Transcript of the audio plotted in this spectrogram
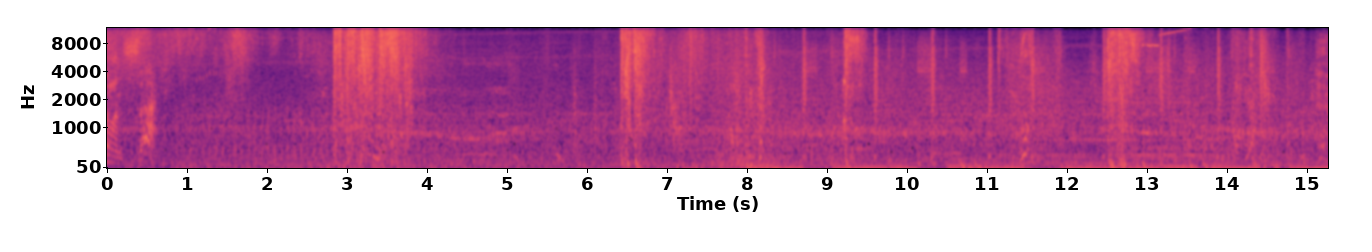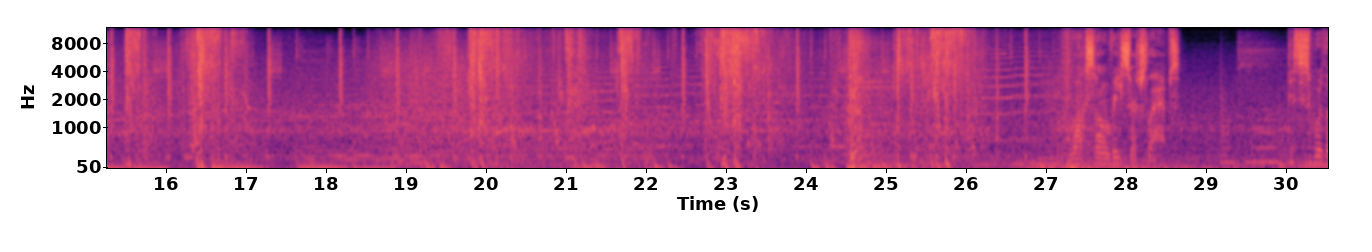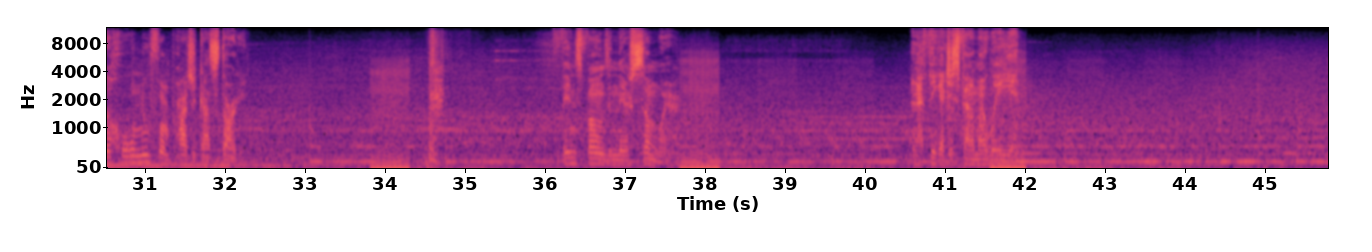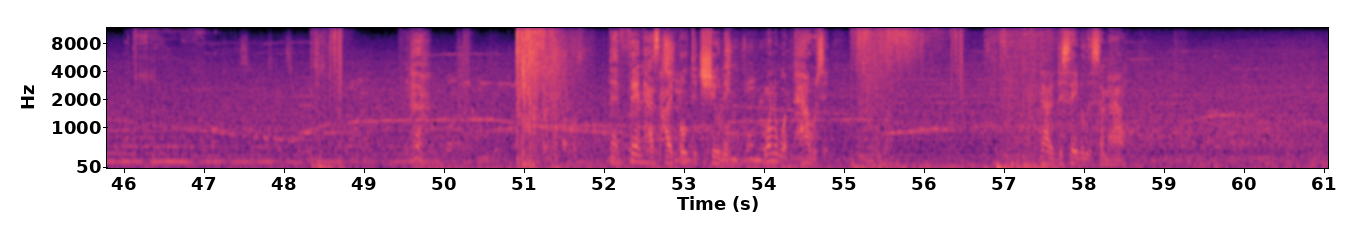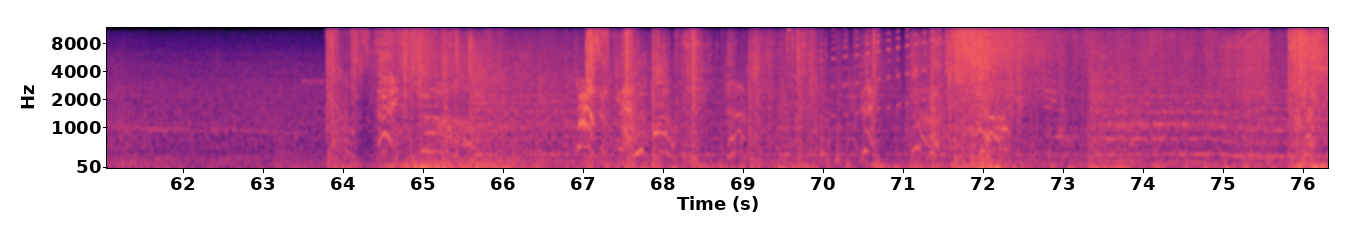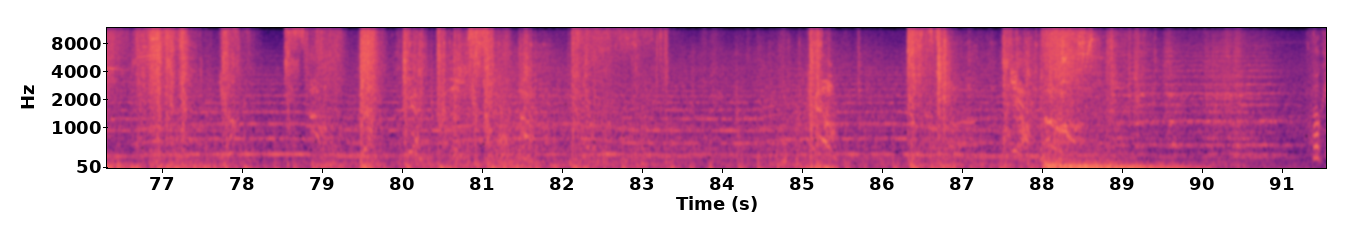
Underground and Roxxon suck. Roxxon Research Labs. This is where the whole Nuform project got started. Phin's phone's in there somewhere. And I think I just found my way in. That vent has high voltage shooting. Wonder what powers it. Gotta disable it somehow.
